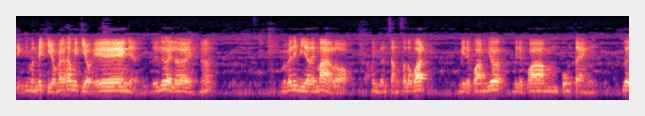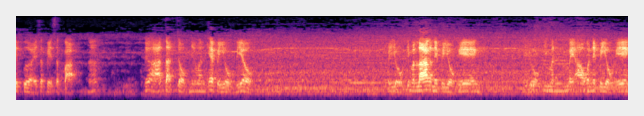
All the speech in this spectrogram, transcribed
สิ่งที่มันไม่เกี่ยวแม้กระทั่งไม่เกี่ยวเองเนี่ยเรื่อยๆเลยนะมันไม่ได้มีอะไรมากหรอก ไม่เหมือนสังสารวัตรมีแต่ความเยอะ มีแต่ความปรุงแต่งเรื่อยเปื่อยสเปซสปะนะ เนื้อหาตัดจบเนี่ยมันแค่ประโยคเดียว ประโยคที่มันล้างกันในประโยคเอง ประโยคที่มันไม่เอากันในประโยคเอง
